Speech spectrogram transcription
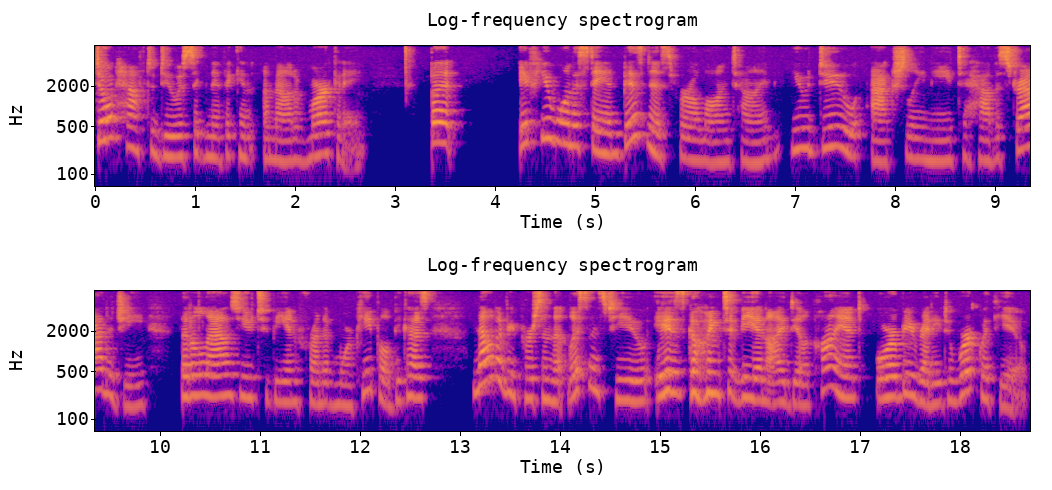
don't have to do a significant amount of marketing. But if you want to stay in business for a long time, you do actually need to have a strategy that allows you to be in front of more people because not every person that listens to you is going to be an ideal client or be ready to work with you.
